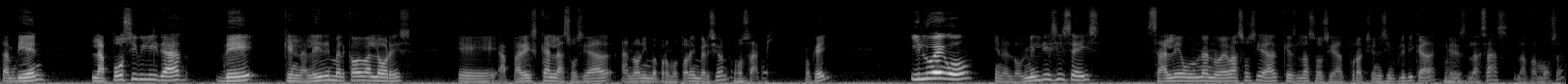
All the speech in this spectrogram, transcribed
también la posibilidad de que en la ley de mercado de valores eh, aparezca la Sociedad Anónima Promotora de Inversión, o SAPI. ¿Ok? Y luego, en el 2016, sale una nueva sociedad, que es la Sociedad por Acciones Simplificada, que es la SAS, la famosa.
